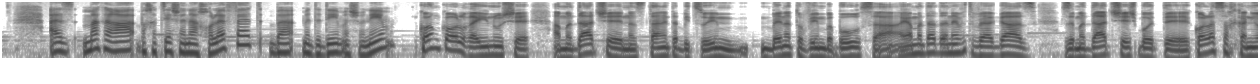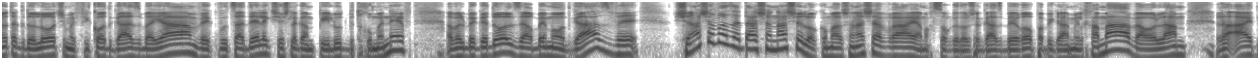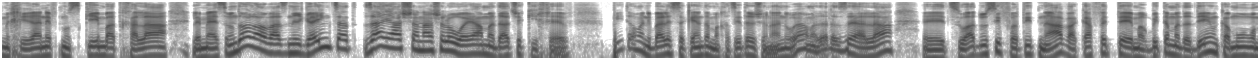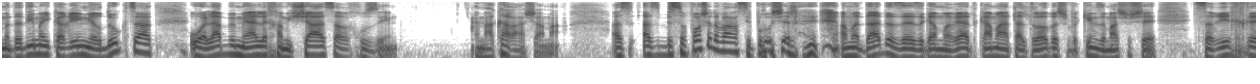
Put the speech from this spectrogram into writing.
אז מה קרה בחצי השנה החולפת במדדים השונים? קודם כל ראינו שהמדד שנתן את הביצועים בין הטובים בבורסה היה מדד הנפט והגז. זה מדד שיש בו את uh, כל השחקניות הגדולות שמפיקות גז בים וקבוצת דלק שיש לה גם פעילות בתחום הנפט, אבל בגדול זה הרבה מאוד גז ושנה שעברה זו הייתה השנה שלו, כלומר שנה שעברה היה מחסור גדול של גז באירופה בגלל המלחמה והעולם ראה את מחירי הנפט נוסקים בהתחלה ל-120 דולר ואז נרגעים קצת, זה היה השנה שלו, הוא היה המדד שכיכב. פתאום אני בא לסכם את המחצית הראשונה, אני רואה המדד הזה עלה אה, תשואה דו-ספרתית נאה ועקף את אה, מרבית המדדים, כאמור המדדים העיקריים ירדו קצת, הוא עלה במעל ל-15 אחוזים. מה קרה שם? אז, אז בסופו של דבר הסיפור של המדד הזה זה גם מראה עד כמה הטלטלות בשווקים זה משהו שצריך uh,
